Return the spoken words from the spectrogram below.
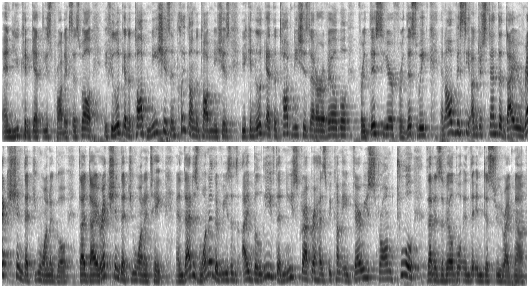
and you could get these products as well. If you look at the top niches and click on the top niches, you can look at the top niches that are available for this year, for this week, and obviously understand the direction that you want to go, the direction that you want to take. And that is one of the reasons I believe that Niche Scrapper has become a very strong tool that is available in the industry right now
